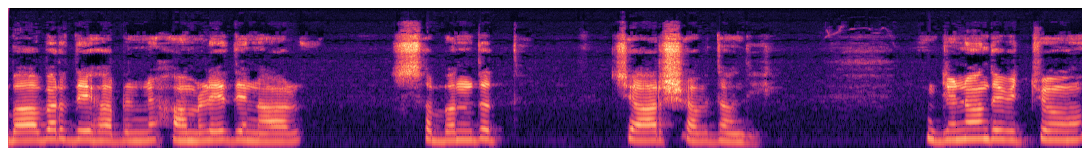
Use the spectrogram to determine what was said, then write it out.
ਬਾਬਰ ਦੇ ਹਮਲ- ਹਮਲੇ ਦੇ ਨਾਲ ਸੰਬੰਧਿਤ ਚਾਰ ਸ਼ਬਦਾਂ ਦੀ। ਜਿਨ੍ਹਾਂ ਦੇ ਵਿੱਚੋਂ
